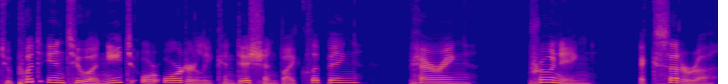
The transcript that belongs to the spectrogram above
to put into a neat or orderly condition by clipping, paring, pruning, etc.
